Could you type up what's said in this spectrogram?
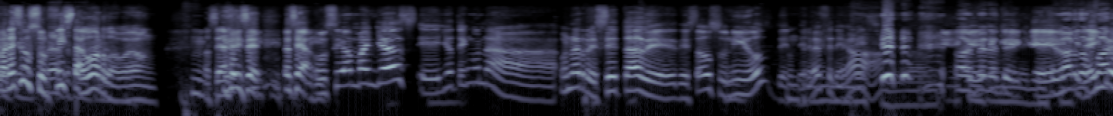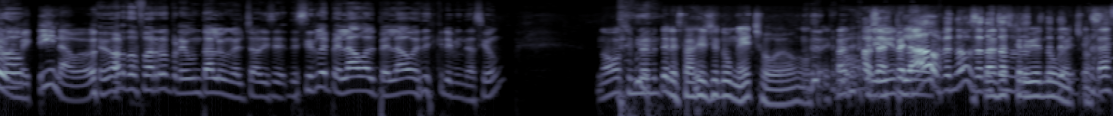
parece, un surfista Espérate, gordo, weón. O sea, dice, o sea, o sea, manjas, eh, yo tengo una, una receta de, de Estados Unidos, de, de la FDA, Eduardo Farro-. Eduardo Farro pregunta algo en el chat, dice, ¿decirle pelado al pelado es discriminación? No, simplemente le estás diciendo un hecho, weón. O sea, estás O sea, es escribiendo- pelado, pues, ¿no? O sea, no estás estás escribiendo un hecho. Estás,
